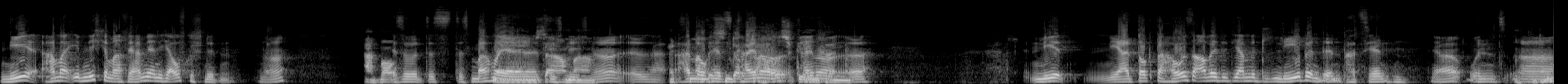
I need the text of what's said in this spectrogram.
Nee, haben wir eben nicht gemacht. Wir haben ja nicht aufgeschnitten. Ne? Aber Also das, das machen wir Nee, ja natürlich nicht. Ne? Äh, Hat auch jetzt keiner, keiner äh, Nee, ja, Dr. House arbeitet ja mit lebenden Patienten. Ja, und äh,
